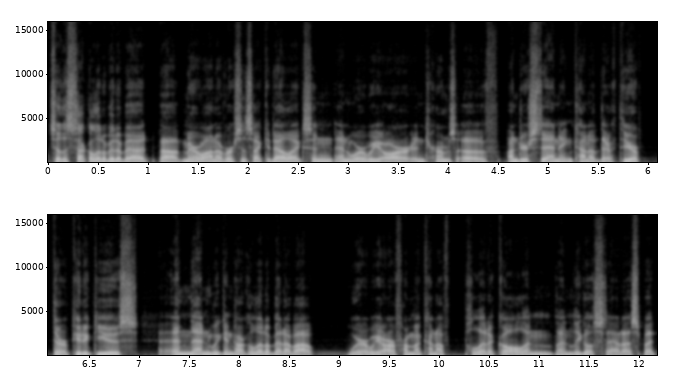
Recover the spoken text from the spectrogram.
So let's talk a little bit about uh, marijuana versus psychedelics and, and where we are in terms of understanding kind of their thera- therapeutic use. And then we can talk a little bit about where we are from a kind of political and, and legal status. But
